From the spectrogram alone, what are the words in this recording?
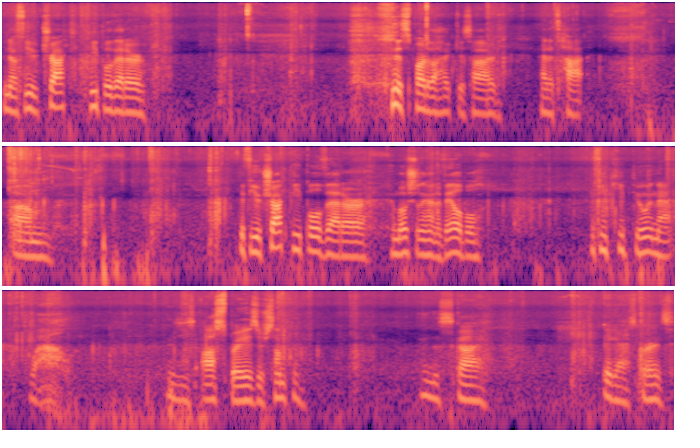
you know, if you attract people that are, this part of the hike is hard and it's hot. Um, if you attract people that are emotionally unavailable, if you keep doing that, wow, there's these ospreys or something in the sky. Big ass birds.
